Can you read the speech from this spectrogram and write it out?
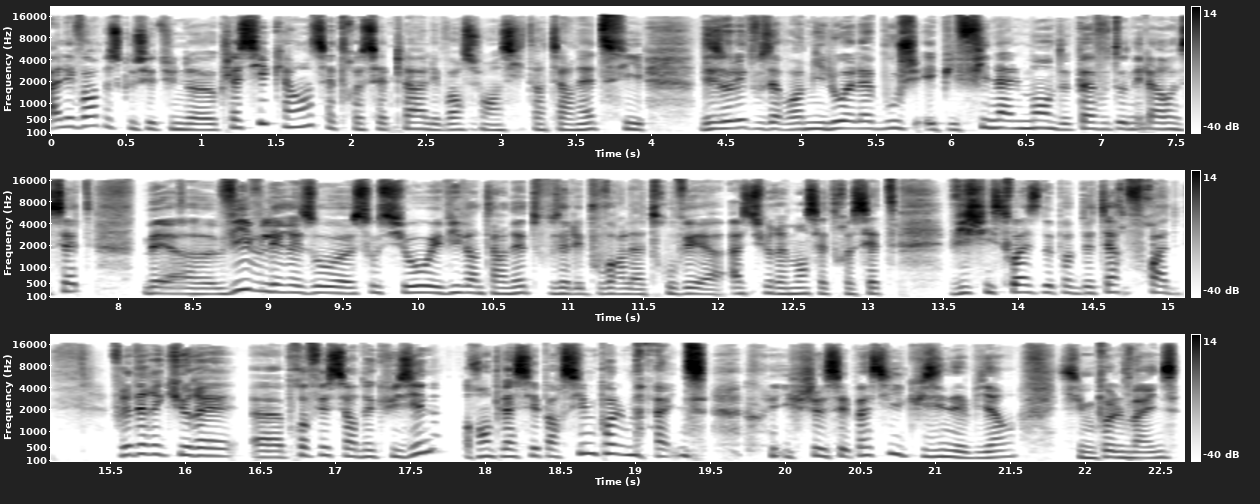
Allez voir parce que c'est une classique, hein, cette recette-là. Allez voir sur un site internet. Si désolé de vous avoir mis l'eau à la bouche et puis finalement de pas vous donner la recette, mais vive les réseaux sociaux et vive Internet, vous allez pouvoir la trouver euh, assurément, cette recette vichysoise de pommes de terre froides. Frédéric Curet, euh, professeur de cuisine, remplacé par Simple Minds. Je ne sais pas s'il cuisinait bien, Simple Minds.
